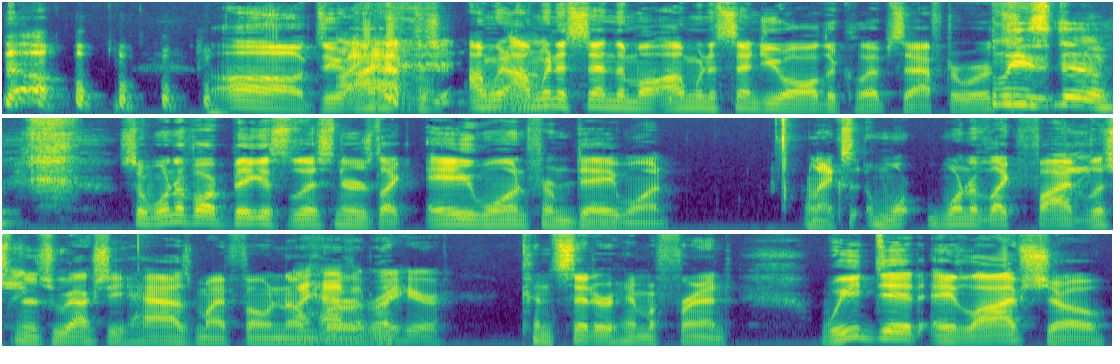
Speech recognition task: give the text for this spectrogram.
No, Oh, dude, I, I have to. I'm, gonna, I'm gonna send them all. I'm gonna send you all the clips afterwards. please do. So one of our biggest listeners, like a one from day one, like one one of like five listeners who actually has my phone number. I have it right like, here. Consider him a friend. We did a live show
